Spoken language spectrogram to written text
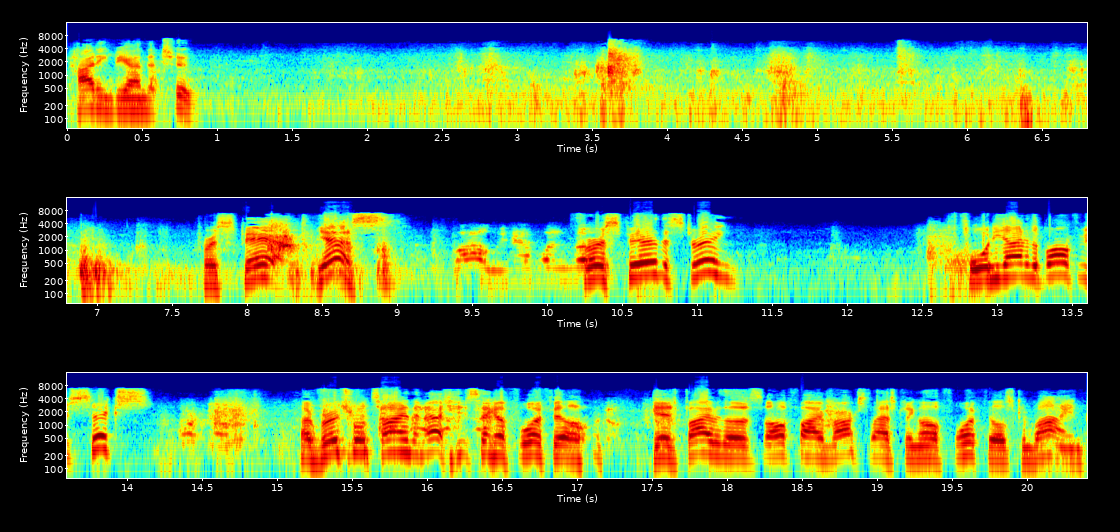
hiding behind the two. First spare, yes. Wow, we have one. First spare of the string. 49 of the ball through six. A virtual tie in the match. He's saying a four fill. He had five of those, all five marks last string, all four fills combined.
